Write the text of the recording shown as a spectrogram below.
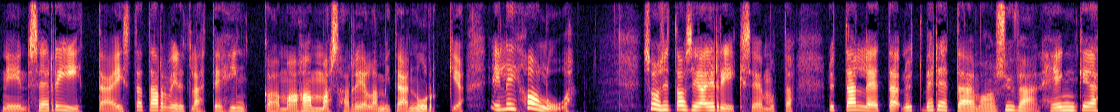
niin se riittää. Ei sitä tarvitse nyt lähteä hinkkaamaan hammasharjalla mitään nurkkia, ellei halua. Se on sitten asia erikseen, mutta nyt tälle, että nyt vedetään vaan syvään henkeä.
